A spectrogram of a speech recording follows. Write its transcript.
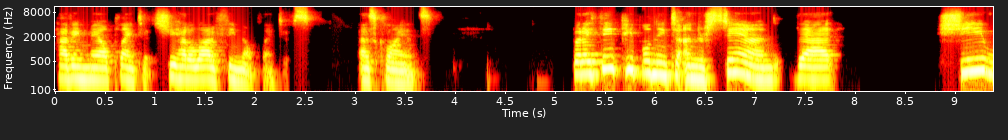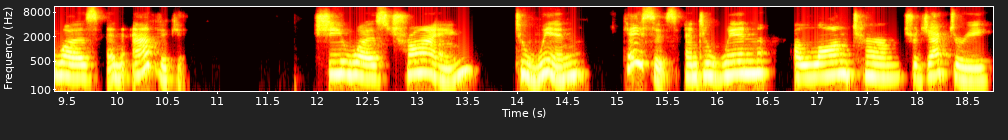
having male plaintiffs. She had a lot of female plaintiffs as clients. But I think people need to understand that she was an advocate. She was trying to win cases and to win a long term trajectory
